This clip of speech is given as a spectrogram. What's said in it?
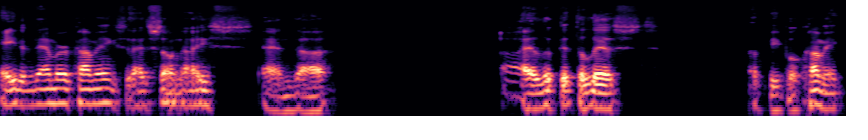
eight of them are coming, so that's so nice. And uh, I looked at the list of people coming.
